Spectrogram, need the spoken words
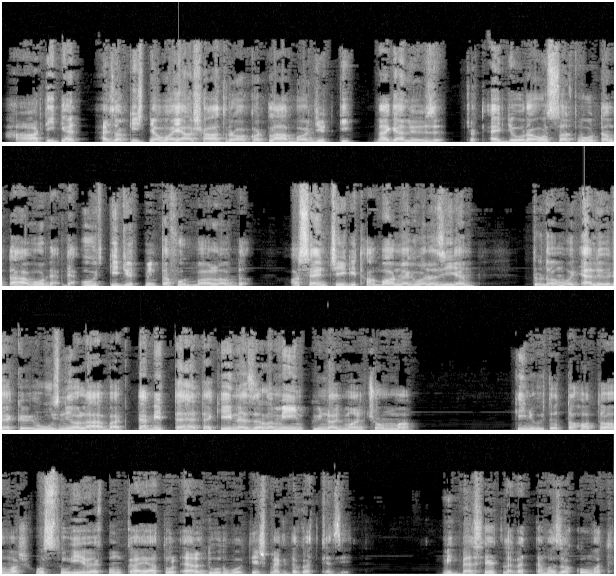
Hát igen, ez a kis nyavajás hátra akadt lábbal gyűjt ki, megelőző. Csak egy óra hosszat voltam távol, de, de úgy kigyűjt, mint a futballlabda. A szentség itt hamar megvan az ilyen. Tudom, hogy előre kell húzni a lábát, de mit tehetek én ezzel a ménykű nagy mancsommal? Kinyújtotta hatalmas, hosszú évek munkájától eldurvult és megdagadt kezét. Míg beszélt, levettem az akómat,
